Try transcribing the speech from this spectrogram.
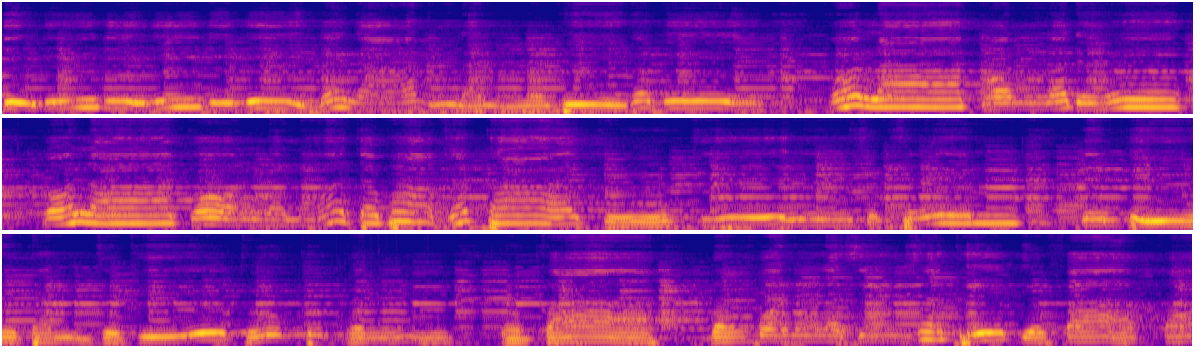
ดีดีดีดีดีดีในงานนั้นพี่ก็มีขอลาก่อนละเด้อขอลาก่อนละนะเจ้าภาพสัทธาจูบขี สุขเสมเต็มปีท่านสุขีทุกทุกคนบนฟ้าบองบนละสิ่งสถิตอยู่ฟ้าฟ้า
